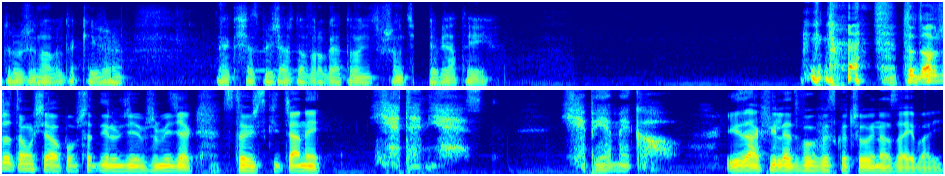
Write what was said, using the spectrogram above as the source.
drużynowy taki, że jak się zbliżasz do wroga, to oni słyszą ciebie, a ty ich. To dobrze to musiało poprzedniej rundzie brzmieć jak stoisz skitrany. Jeden jest. Jebiemy go. I za chwilę dwóch wyskoczyły i nas zajebali.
